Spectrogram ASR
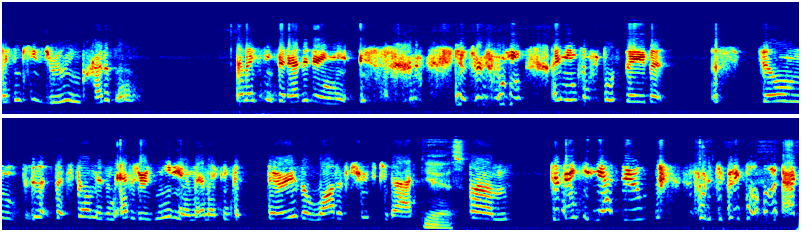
I think he's really incredible. And I think that editing is, is really, I mean, some people say that a film, that, that film is an editor's medium, and I think that there is a lot of truth to that. Yes. Um, So thank you, Yasu, for doing all that.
